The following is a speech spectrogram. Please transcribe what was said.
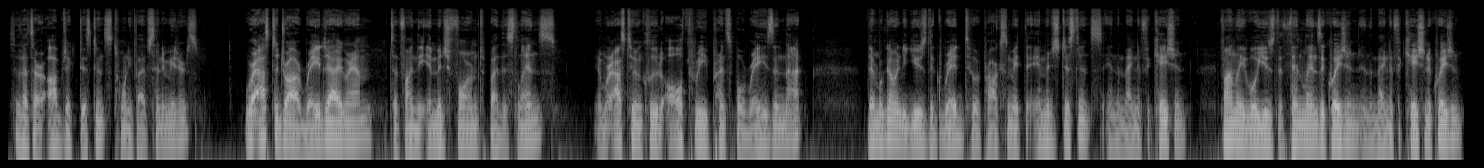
So that's our object distance, 25 centimeters. We're asked to draw a ray diagram to find the image formed by this lens, and we're asked to include all three principal rays in that. Then we're going to use the grid to approximate the image distance and the magnification. Finally, we'll use the thin lens equation and the magnification equation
